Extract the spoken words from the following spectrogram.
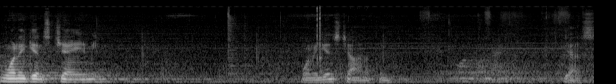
One against Jamie. One against Jonathan. Yes.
